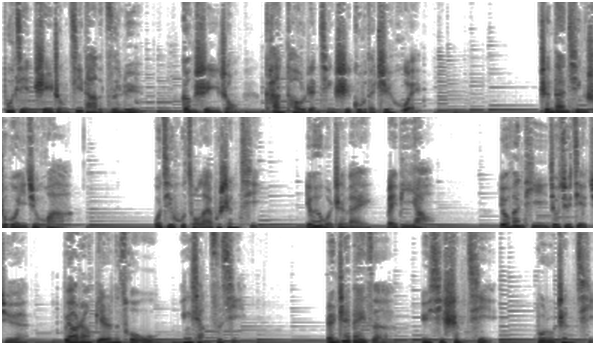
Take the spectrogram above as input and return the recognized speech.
不仅是一种极大的自律，更是一种看透人情世故的智慧。陈丹青说过一句话：“我几乎从来不生气，因为我认为没必要。”有问题就去解决，不要让别人的错误影响自己。人这辈子，与其生气，不如争气。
